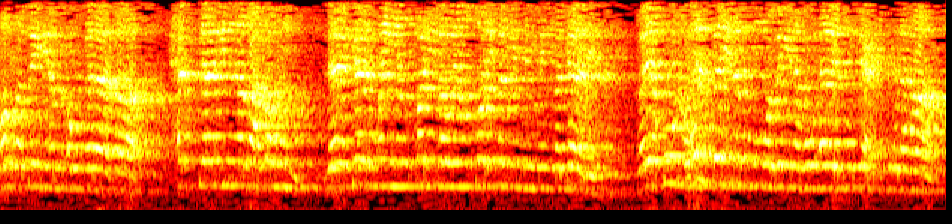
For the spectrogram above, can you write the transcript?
مرتين أو ثلاثا حتى إن بعضهم لا يكاد أن ينقلب وينصرف من, من مكانه. فيقول هل بينكم وبينه آية تعرفونها؟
